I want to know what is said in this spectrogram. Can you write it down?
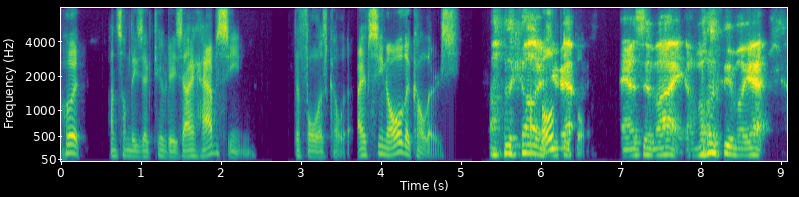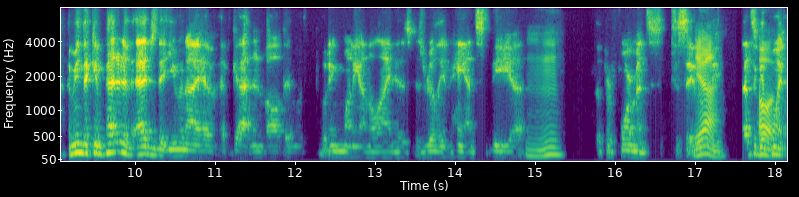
put on some of these activities, I have seen the fullest color. I've seen all the colors. All the colors. Both people. Have, as have I. Both people, yeah. I mean, the competitive edge that you and I have, have gotten involved in with putting money on the line has, has really enhanced the uh, mm-hmm. the performance to say yeah. the least. That's a good oh. point.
